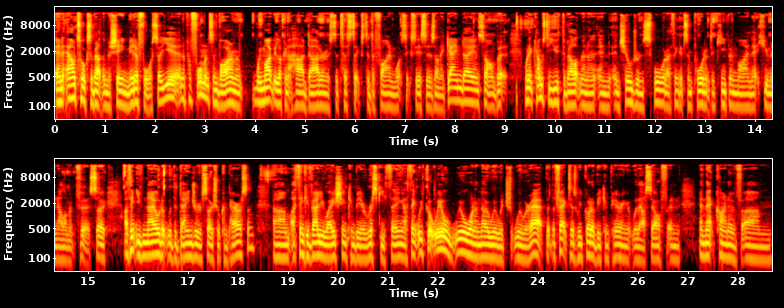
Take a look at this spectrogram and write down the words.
and Al talks about the machine metaphor. So, yeah, in a performance environment, we might be looking at hard data and statistics to define what success is on a game day and so on. But when it comes to youth development and, and, and children's sport, I think it's important to keep in mind that human element first. So, I think you've nailed it with the danger of social comparison. Um, I think evaluation can be a risky thing. I think we've got we all we all want to know where we're where we're at, but the fact is we've got to be comparing it with ourselves and and that kind of um,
